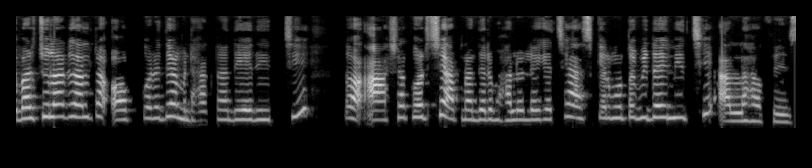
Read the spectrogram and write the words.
এবার চুলার জালটা অফ করে দিয়ে আমি ঢাকনা দিয়ে দিচ্ছি। তো আশা করছি আপনাদের ভালো লেগেছে। আজকের মতো বিদায় নিচ্ছি। আল্লাহ হাফেজ।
